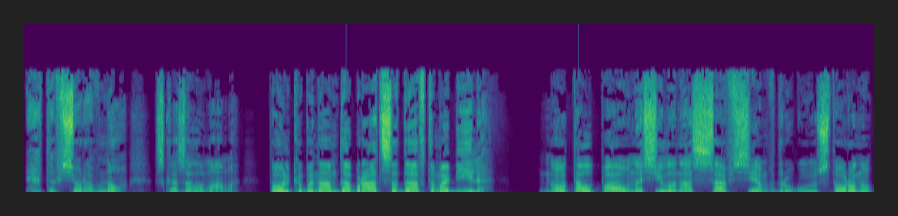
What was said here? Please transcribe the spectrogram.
«Это все равно», — сказала мама, — «только бы нам добраться до автомобиля». Но толпа уносила нас совсем в другую сторону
